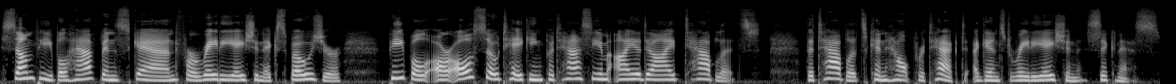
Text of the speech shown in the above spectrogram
Some people have been scanned for radiation exposure. People are also taking potassium iodide tablets. The tablets can help protect against radiation sickness.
